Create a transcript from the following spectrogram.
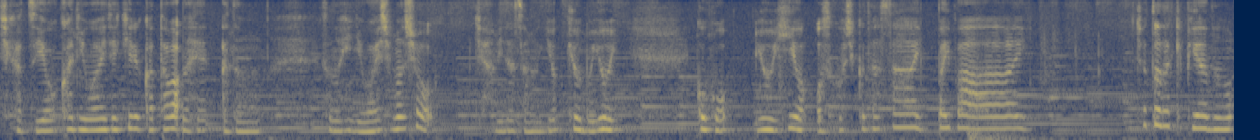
4月8日にお会いできる方はあのその日にお会いしましょう。じゃあ皆さんよ今日も良い午後良い日をお過ごしください。バイバーイ。ちょっとだけピアノを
